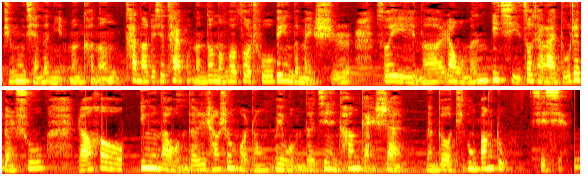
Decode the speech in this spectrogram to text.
屏幕前的你们可能看到这些菜谱呢，都能够做出。对应的美食，所以呢，让我们一起坐下来读这本书，然后应用到我们的日常生活中，为我们的健康改善能够提供帮助。谢谢。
